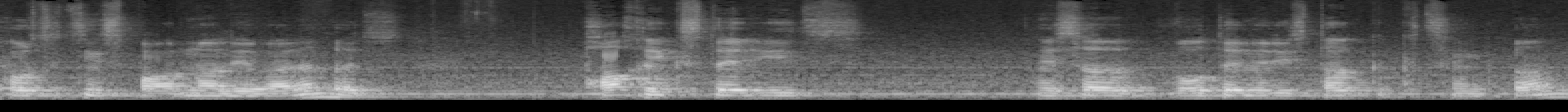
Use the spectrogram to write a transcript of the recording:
փորձեցին սպառնալ եւ այլն, բայց փախեք ստեղից, հեսա ոտերներից տակ կգցենք, բան,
